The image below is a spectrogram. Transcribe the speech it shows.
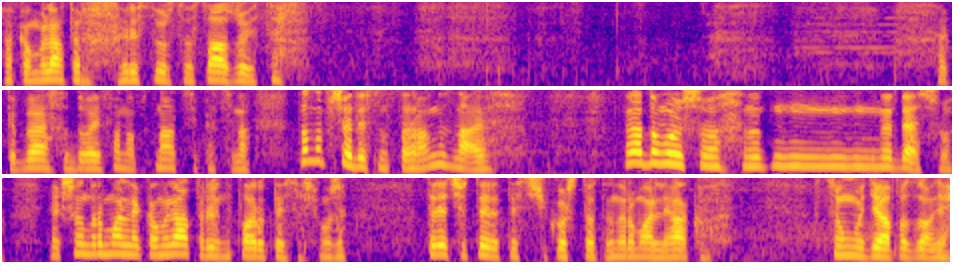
Акумулятор ресурс висаджується. АКБ до iPhone 15 яка ціна. Та напиши десь інстаграм, не знаю. Ну, я думаю, що ну, не дешево. Якщо нормальний акумулятор, він пару тисяч, може 3-4 тисячі коштувати нормальний акум в цьому діапазоні.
